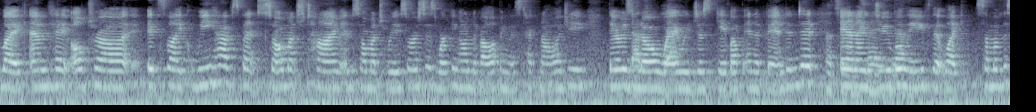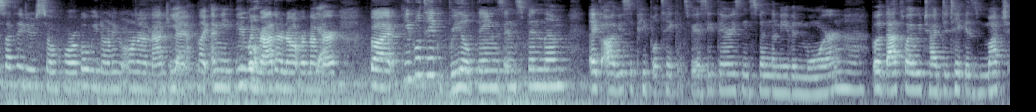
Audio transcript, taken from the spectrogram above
Like MK Ultra. It's like we have spent so much time and so much resources working on developing this technology. There is That's- no way yeah. we just gave up and abandoned it. that's And I'm I saying, do yeah. believe that like some of the stuff they do is so horrible we don't even want to imagine Yeah, it. Like I mean, we people- would rather not remember. But people take real things and spin them like obviously people take conspiracy theories and spin them even more mm-hmm. but that's why we tried to take as much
